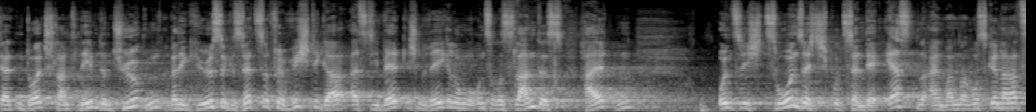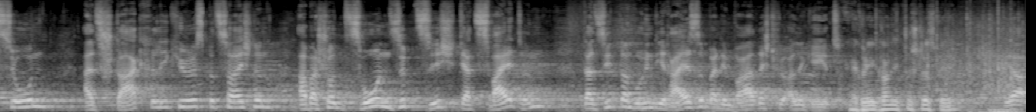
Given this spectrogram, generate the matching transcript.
der in Deutschland lebenden Türken religiöse Gesetze für wichtiger als die weltlichen Regelungen unseres Landes halten und sich 62 Prozent der ersten Einwanderungsgeneration als stark religiös bezeichnen, aber schon 72 der zweiten, dann sieht man, wohin die Reise bei dem Wahlrecht für alle geht. Herr Kollege, kommen Sie zum Schluss, bitte. Ja,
